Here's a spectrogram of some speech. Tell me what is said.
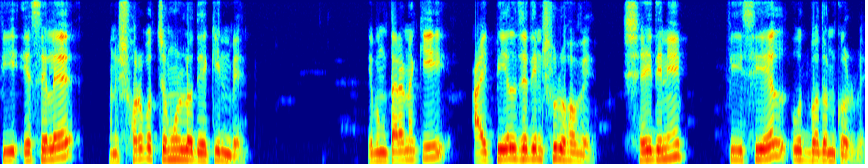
পিএসএল এ মানে সর্বোচ্চ মূল্য দিয়ে কিনবে। এবং তারা নাকি আইপিএল যেদিন শুরু হবে, সেই দিনই পিসিএল উদ্বোধন করবে।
